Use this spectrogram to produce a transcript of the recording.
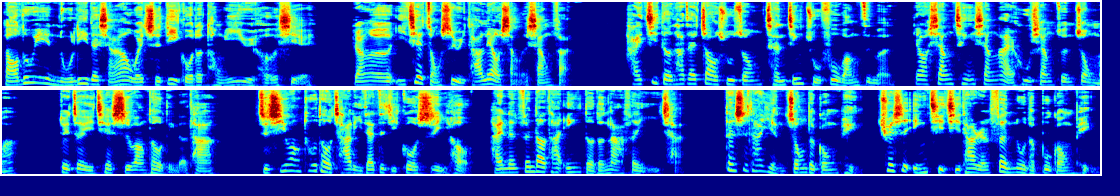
老路易努力的想要维持帝国的统一与和谐，然而一切总是与他料想的相反。还记得他在诏书中曾经嘱咐王子们要相亲相爱、互相尊重吗？对这一切失望透顶的他，只希望秃头查理在自己过世以后还能分到他应得的那份遗产。但是他眼中的公平，却是引起其他人愤怒的不公平。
